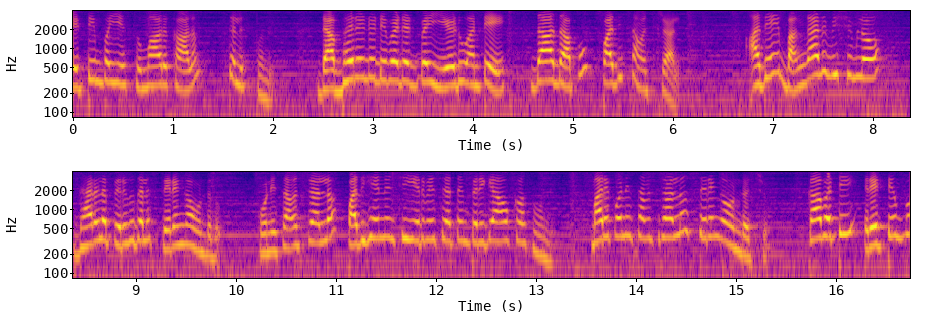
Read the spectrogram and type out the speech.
రెట్టింపయ్యే సుమారు కాలం తెలుస్తుంది. డెబ్బై రెండు డివైడెడ్ బై ఏడు అంటే దాదాపు పది సంవత్సరాలు. అదే బంగారం విషయంలో ధరల పెరుగుదల స్థిరంగా ఉండదు. కొన్ని సంవత్సరాల్లో పదిహేను నుంచి ఇరవై శాతం పెరిగే అవకాశం ఉంది. మరికొన్ని సంవత్సరాల్లో స్థిరంగా ఉండొచ్చు. కాబట్టి రెట్టింపు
